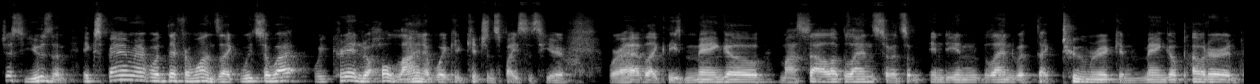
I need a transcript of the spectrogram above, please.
just use them. Experiment with different ones. Like we so what we created a whole line of wicked kitchen spices here where i have like these mango masala blends. So it's an indian blend with like turmeric and mango powder and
